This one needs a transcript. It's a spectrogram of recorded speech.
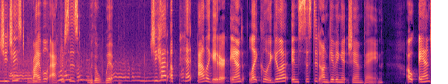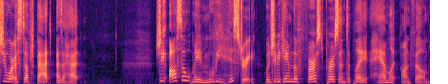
She chased rival actresses with a whip. She had a pet alligator and, like Caligula, insisted on giving it champagne. Oh, and she wore a stuffed bat as a hat. She also made movie history when she became the first person to play Hamlet on film.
